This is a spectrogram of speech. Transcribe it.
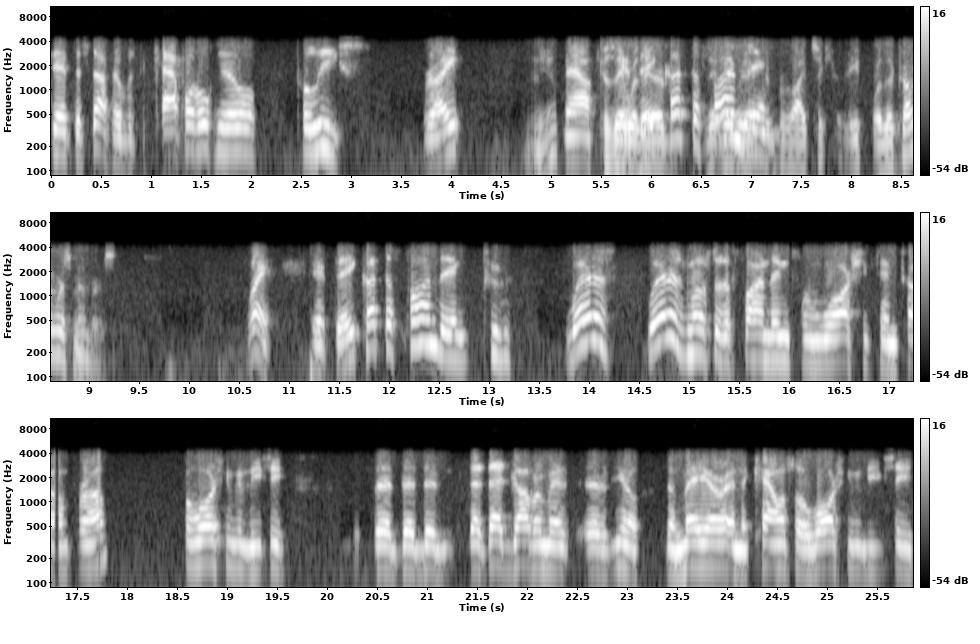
did the stuff? It was the Capitol Hill Police, right? Yeah. Now, Because they were they there. cut the they, they were there to provide security for the Congress members. right? If they cut the funding to where does where does most of the funding from Washington come from? From Washington D.C., that that that that, that government, uh, you know, the mayor and the council of Washington D.C.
